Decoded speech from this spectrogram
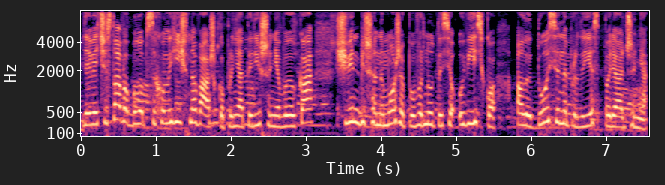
Для В'ячеслава було психологічно важко прийняти рішення ВЛК, що він більше не може повернутися у військо, але досі не продає спорядження.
